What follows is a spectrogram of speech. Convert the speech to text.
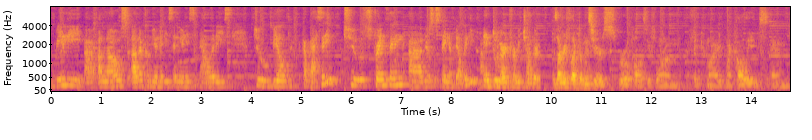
really uh, allows other communities and municipalities to build capacity, to strengthen uh, their sustainability, and to learn from each other. As I reflect on this year's Rural Policy Forum, I think my, my colleagues and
